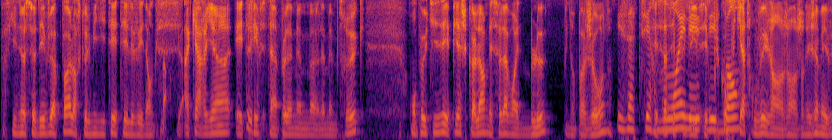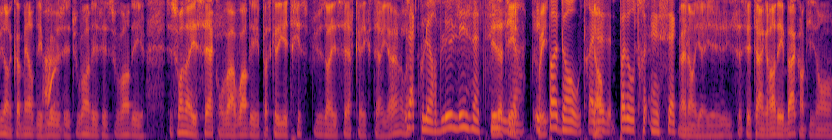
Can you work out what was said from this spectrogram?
Parce qu'ils ne se développent pas lorsque l'humidité est élevée. Donc, c- acarien et tripes, trips. c'est un peu le même, le même truc. On peut utiliser des pièges collants, mais ceux-là vont être bleus, ils n'ont pas jaunes. Ils attirent Et ça, c'est moins plus, les, c'est plus compliqué à trouver. J'en, j'en- j'en ai jamais vu dans le commerce des Ah. bleus. C'est souvent, souvent des, souvent dans les cercles qu'on va avoir des, parce qu'il a triste plus dans les cercles extérieurs. là. La couleur bleue les attire, attire, et oui. pas d'autres, euh, pas d'autres insectes. Ben non, il y a- il y a- ça, c'était un grand débat quand ils ont,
